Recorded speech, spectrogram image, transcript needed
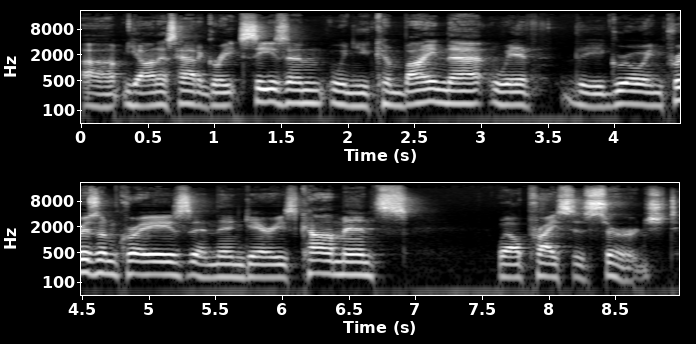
uh, Giannis had a great season. When you combine that with the growing Prizm craze and then Gary's comments, well, prices surged.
